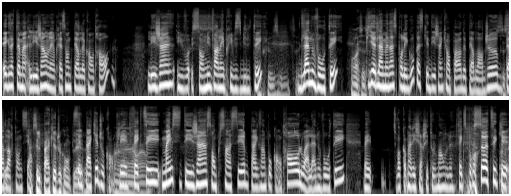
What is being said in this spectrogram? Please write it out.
exactement, les gens ont l'impression de perdre le contrôle. Les gens, ils, sont mis devant l'imprévisibilité, Imprévisibilité. de la nouveauté, Ouais, puis il y a de la menace pour l'ego parce qu'il y a des gens qui ont peur de perdre leur job C'est perdre leurs conditions. C'est le package au complet. C'est le package au complet. Ouais, fait que, ouais, tu sais, même si tes gens sont plus sensibles, par exemple, au contrôle ou à la nouveauté, ben tu vas comme aller chercher tout le monde. Là. Fait que c'est pour ça, tu sais, que.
